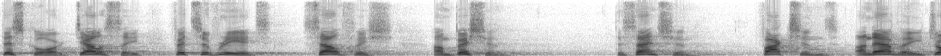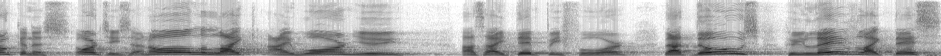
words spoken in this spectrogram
discord, jealousy, fits of rage, selfish ambition, dissension, factions, and envy, drunkenness, orgies, and all the like. I warn you, as I did before, that those who live like this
